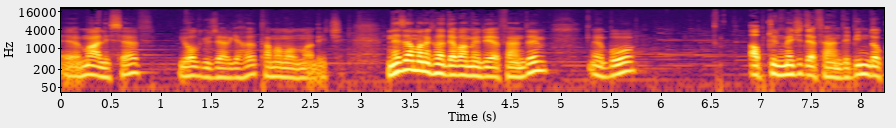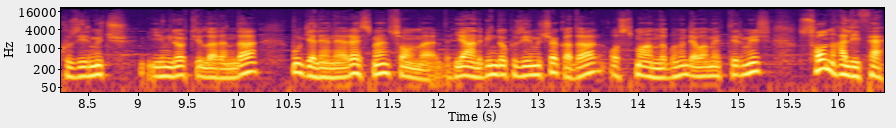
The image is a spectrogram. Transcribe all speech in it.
E, maalesef yol güzergahı tamam olmadığı için. Ne zamana kadar devam ediyor efendim? E, bu Abdülmecid Efendi 1923-24 yıllarında bu geleneğe resmen son verdi. Yani 1923'e kadar Osmanlı bunu devam ettirmiş. Son halife,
